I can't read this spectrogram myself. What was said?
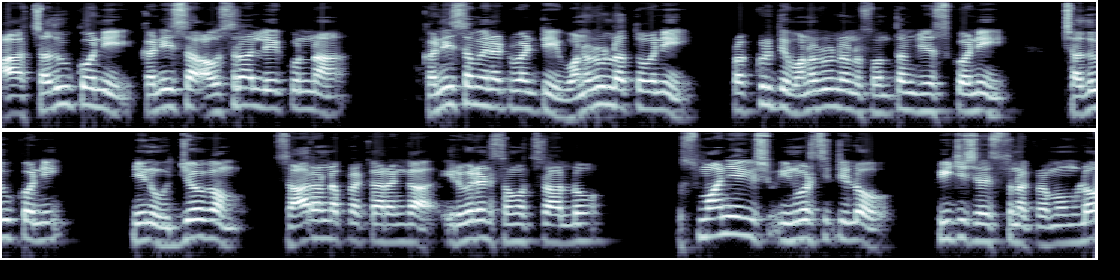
ఆ చదువుకొని కనీస అవసరాలు లేకున్నా కనీసమైనటువంటి వనరులతోని ప్రకృతి వనరులను సొంతం చేసుకొని చదువుకొని నేను ఉద్యోగం సారన్న ప్రకారంగా ఇరవై రెండు సంవత్సరాల్లో ఉస్మానియా యూనివర్సిటీలో పీజీ చేస్తున్న క్రమంలో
